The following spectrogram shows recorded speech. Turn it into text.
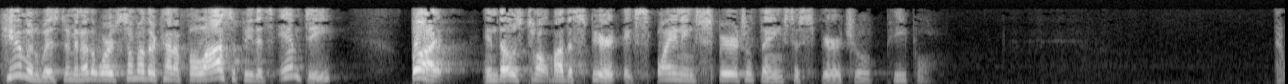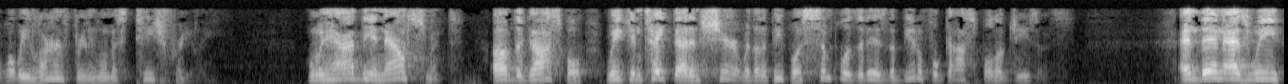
human wisdom, in other words, some other kind of philosophy that's empty, but in those taught by the Spirit, explaining spiritual things to spiritual people. That what we learn freely, we must teach freely. When we have the announcement of the gospel, we can take that and share it with other people. As simple as it is, the beautiful gospel of Jesus. And then as we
